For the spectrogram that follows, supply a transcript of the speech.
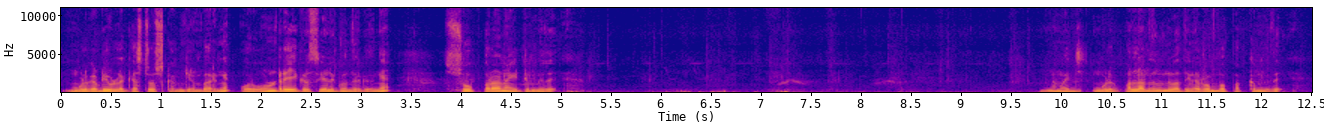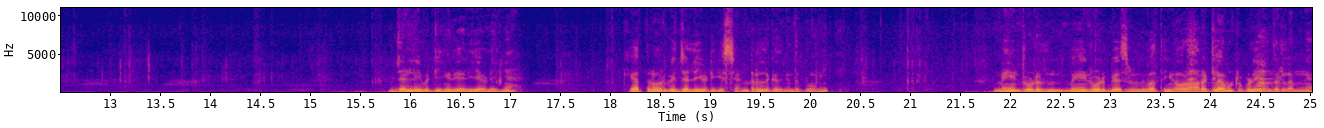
உங்களுக்கு அப்படியே உள்ள கெஸ்ட் ஹவுஸ் காமிக்கிறேன் பாருங்க. ஒரு ஒன்றரை ஏக்கர் சேலுக்கு வந்திருக்குதுங்க. சூப்பரான ஐட்டம் இது. நம்ம ஜி- உங்களுக்கு பல்லடத்துலேருந்து பார்த்திங்கன்னா ரொம்ப பக்கம் இது. ஜல்லிவெட்டிங்கிற ஏரியாவிலைங்க கேத்தனூருக்கு ஜல்லிவெட்டிக்கு சென்ட்ரல் இருக்குதுங்க இந்த பூமி. மெயின் ரோடு மெயின் ரோடு பேஸ்லேருந்து பார்த்தீங்கன்னா ஒரு அரை கிலோமீட்டருக்குள்ளேயே வந்துடலாமுங்க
